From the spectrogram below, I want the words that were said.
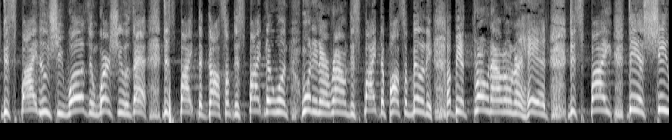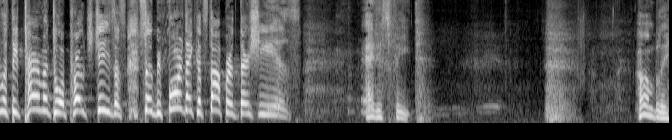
despite who she was and where she was at, despite the gossip, despite no one wanting her around, despite the possibility of being thrown out on her head. Despite this, she was determined to approach Jesus. So before they could stop her, there she is at his feet humbly,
